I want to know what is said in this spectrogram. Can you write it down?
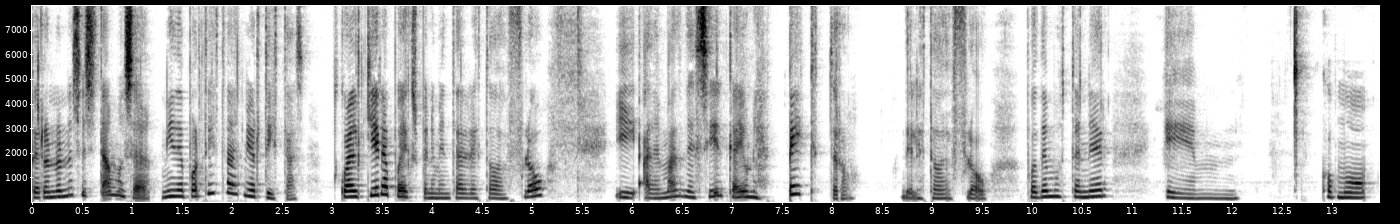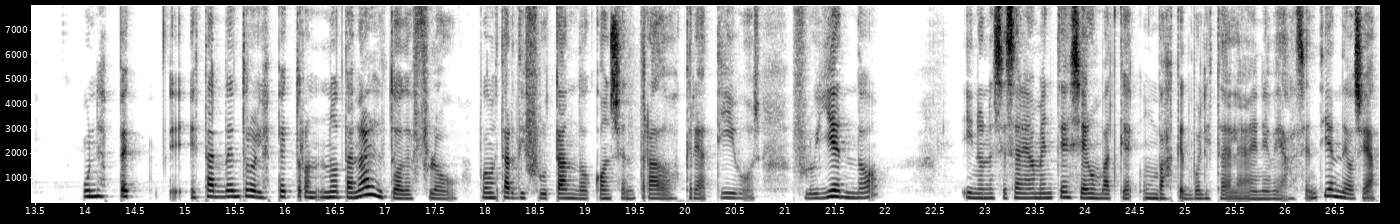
Pero no necesitamos ser ni deportistas ni artistas. Cualquiera puede experimentar el estado de flow y además decir que hay un espectro del estado de flow. Podemos tener em, como un estar dentro del espectro no tan alto de flow. Podemos estar disfrutando, concentrados, creativos, fluyendo y no necesariamente ser un basquetbolista de la NBA. ¿Se entiende? O sea,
